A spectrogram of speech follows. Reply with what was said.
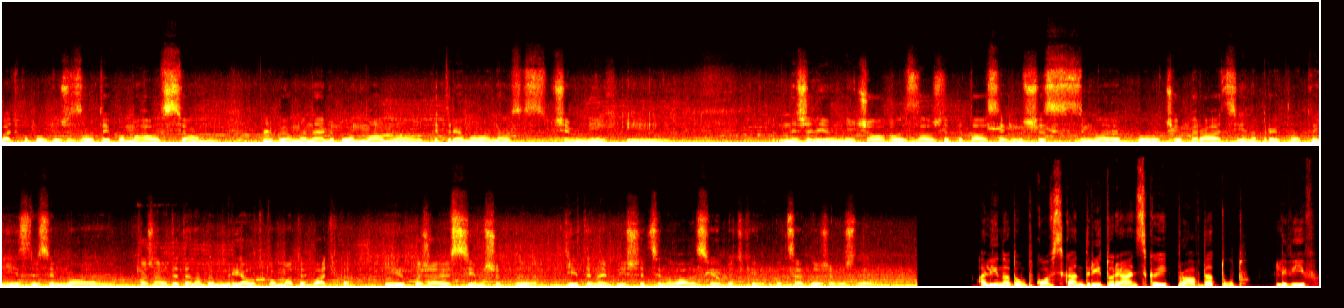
Батько був дуже золотий, допомагав всьому. Любив мене, любив маму, підтримував нас чим міг і не жалів нічого, завжди питався, якби щось зі мною було, чи операції, наприклад, їздив зі мною. Кожна дитина би мріяла такого мати батька. І бажаю всім, щоб діти найбільше цінували своїх батьків, бо це дуже важливо. Аліна Домбковська, Андрій Турянський. Правда тут. Львів.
